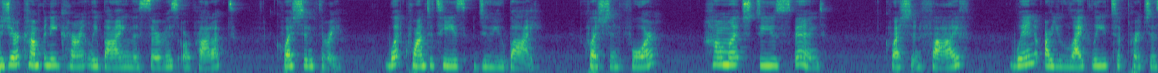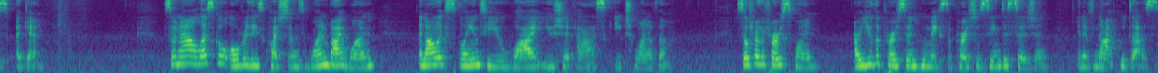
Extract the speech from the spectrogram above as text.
Is your company currently buying this service or product? Question three What quantities do you buy? Question four How much do you spend? Question five When are you likely to purchase again? So now let's go over these questions one by one and I'll explain to you why you should ask each one of them. So, for the first one, are you the person who makes the purchasing decision? And if not, who does?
